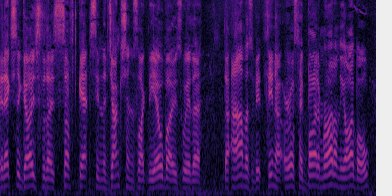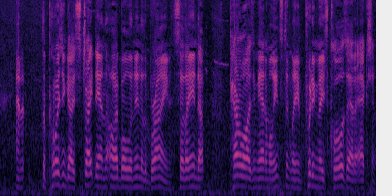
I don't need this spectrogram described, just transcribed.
it actually goes for those soft gaps in the junctions like the elbows where the, the arm is a bit thinner or else they bite them right on the eyeball and it, the poison goes straight down the eyeball and into the brain. So they end up paralysing the animal instantly and putting these claws out of action.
